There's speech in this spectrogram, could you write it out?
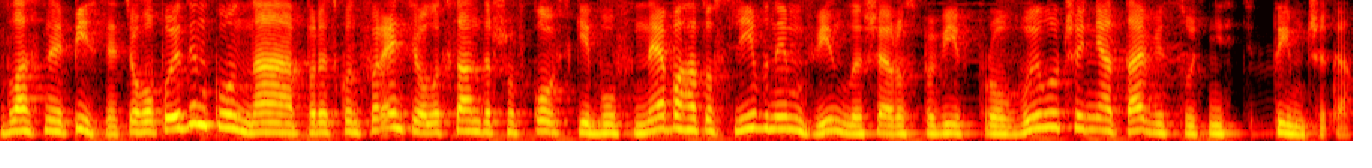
Власне, після цього поєдинку на прес-конференції Олександр Шовковський був небагатослівним. Він лише розповів про вилучення та відсутність тимчика.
